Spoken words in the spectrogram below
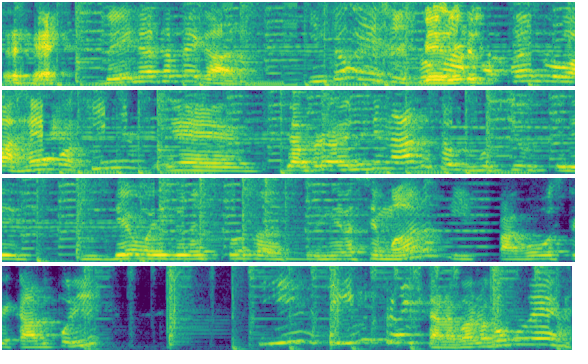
Bem nessa pegada. Então é isso, gente. Vamos Beleza. lá, passando a régua aqui. É, Gabriel eliminado pelos motivos que ele deu aí durante toda a primeira semana e pagou os pecados por isso. E seguimos em frente, cara. Agora vamos ver.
